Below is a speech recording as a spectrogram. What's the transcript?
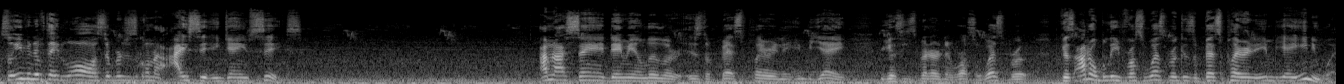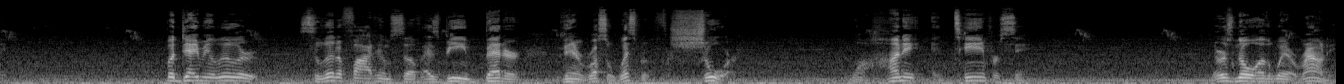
So even if they lost, they were just going to ice it in Game Six. I'm not saying Damian Lillard is the best player in the NBA because he's better than Russell Westbrook, because I don't believe Russell Westbrook is the best player in the NBA anyway. But Damian Lillard solidified himself as being better than Russell Westbrook for sure. 110%. There's no other way around it.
